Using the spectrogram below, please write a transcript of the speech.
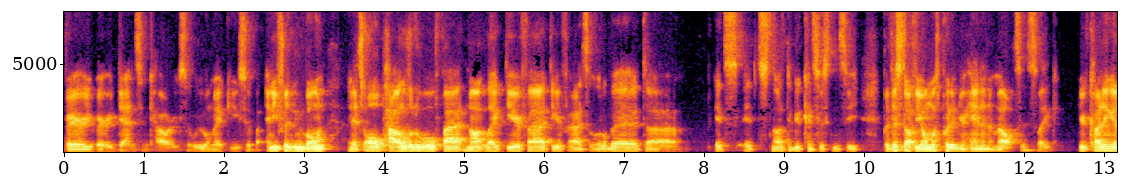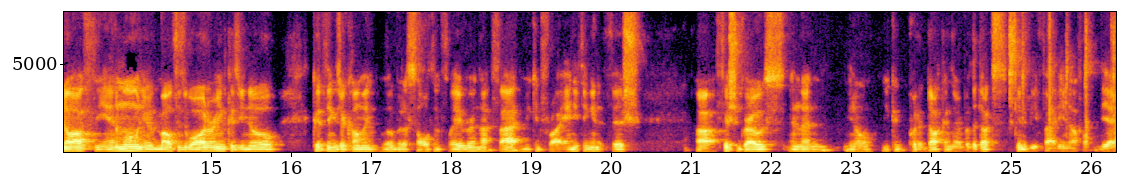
very, very dense in calories. So we will make use of any freaking bone, and it's all palatable fat, not like deer fat. Deer fat's a little bit. Uh, it's it's not the good consistency. But this stuff, you almost put it in your hand and it melts. It's like you're cutting it off the animal and your mouth is watering because you know good things are coming. A little bit of salt and flavor in that fat, and you can fry anything in it fish, uh, fish and grouse, and then you know you can put a duck in there. But the duck's going to be fatty enough. Yeah,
